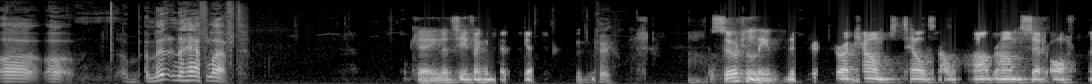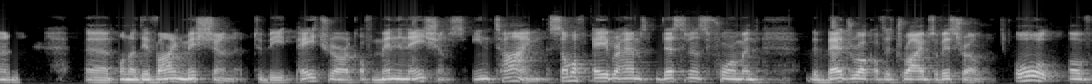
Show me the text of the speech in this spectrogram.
uh, uh, a minute and a half left. Okay, let's see if I can get. get okay. Certainly, the scripture account tells how Abraham set off and, uh, on a divine mission to be patriarch of many nations. In time, some of Abraham's descendants formed the bedrock of the tribes of Israel. All of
